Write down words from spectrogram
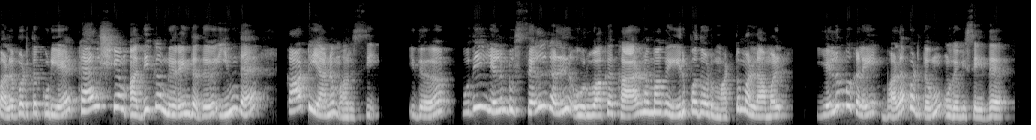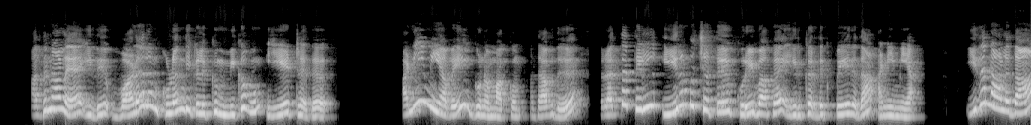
பலப்படுத்தக்கூடிய கால்சியம் அதிகம் நிறைந்தது இந்த காட்டியானம் அரிசி. இது புதிய எலும்பு செல்கள் உருவாக்க காரணமாக இருப்பதோடு மட்டுமல்லாமல் எலும்புகளை பலப்படுத்தவும் உதவி செய்து. அதனால இது வளரும் குழந்தைகளுக்கு மிகவும் ஏற்றது. அனீமியாவை குணமாக்கும். அதாவது இரத்தத்தில் இரும்பு சத்து குறைவாக இருக்கிறதுக்கு பேரு தான் அனீமியா. இதனால தான்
